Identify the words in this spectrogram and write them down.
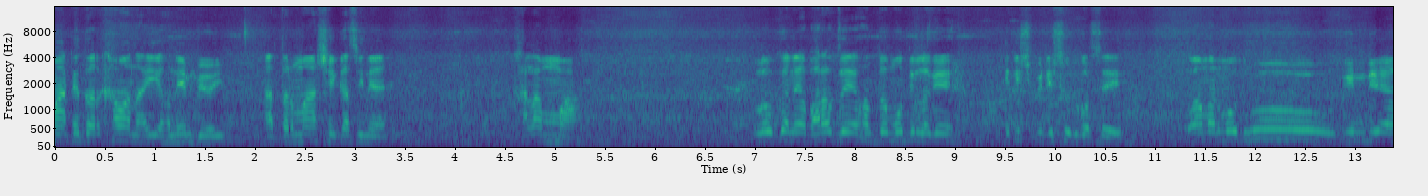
মাঠে তো আর খাওয়া নাই, এখন এমপি হই। আর তোর মা শেখ হাসিনা। খালাম মা। লোকখানে ভারত যে এখন তো মোদির লগে ইটিস পিটিস শুরু করছে। ও আমার মধু ইন্ডিয়া।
